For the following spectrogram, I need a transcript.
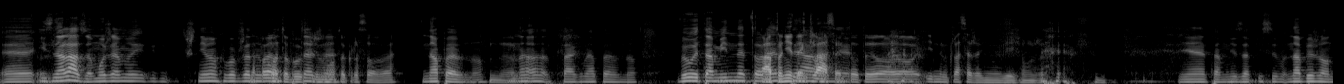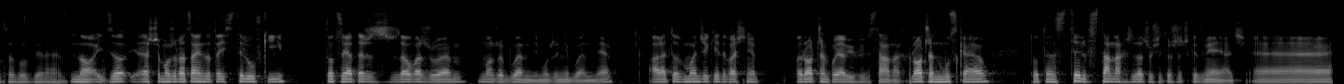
E, I znalazłem, możemy, już nie mam chyba w był. Na żadnym pewno to były komputerze. filmy motocrossowe. Na pewno, No. no, tak, na pewno. Były tam inne A, torenty, to nie ten klaser, nie, to ty o, innym klaserze nie mówiłeś może. nie, tam nie zapisywałem, na bieżąco pobierałem. No i co, jeszcze może wracając do tej stylówki, to co ja też zauważyłem, może błędnie, może nie błędnie, ale to w momencie, kiedy właśnie Rochen pojawił się w Stanach, Rochen Muskę, to ten styl w Stanach zaczął się troszeczkę zmieniać. Eee,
